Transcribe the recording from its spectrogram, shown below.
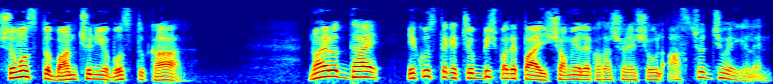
সমস্ত বাঞ্ছনীয় বস্তু কার? নয়ের অধ্যায় একুশ থেকে চব্বিশ পদে পাই সময়েলের কথা শুনে শৌল আশ্চর্য হয়ে গেলেন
